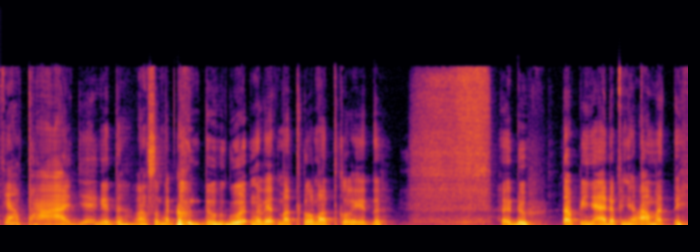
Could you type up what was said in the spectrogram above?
ini apa aja gitu. Langsung ngedon tuh. Gue ngeliat matkul-matkul itu. Aduh tapi ada penyelamat nih.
